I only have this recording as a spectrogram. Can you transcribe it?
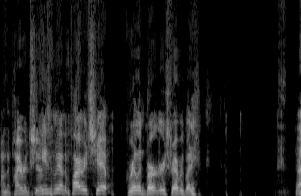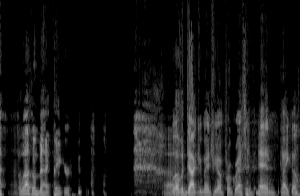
on the pirate ship. He's gonna be on the pirate ship, grilling burgers for everybody. Welcome back, Baker. We'll have a Um, documentary on Progressive and Geico.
